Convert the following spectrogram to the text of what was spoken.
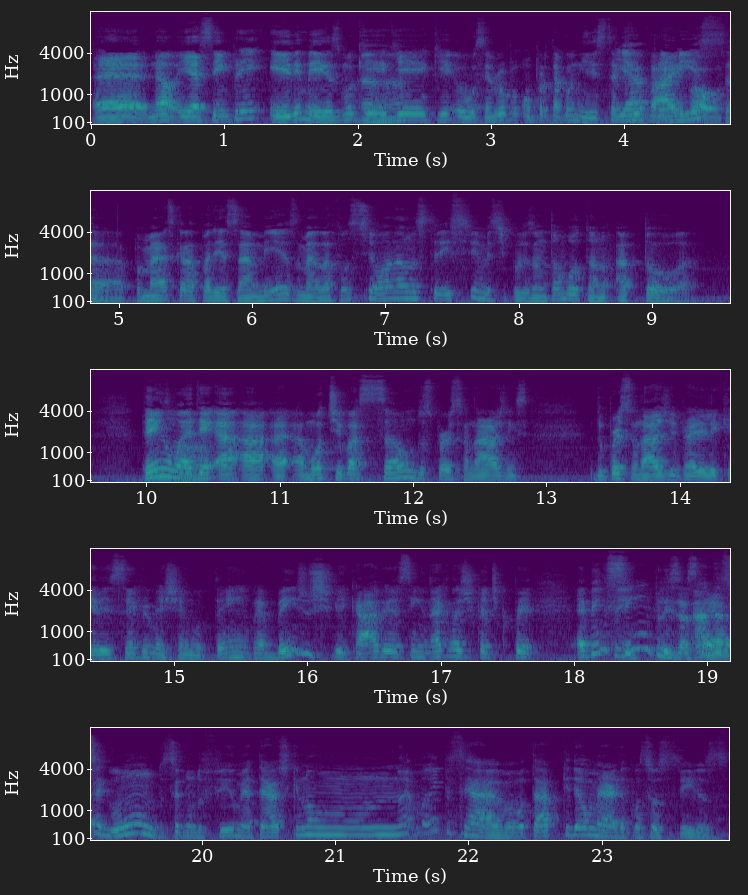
É, não, e é sempre ele mesmo que, Aham. que, que o, sempre o protagonista E que a vai e volta. premissa, por mais que ela pareça a mesma, ela funciona nos três filmes. Tipo, eles não estão voltando à toa. Tem, uma, tem voltam- a, a, a motivação dos personagens, do personagem pra ele querer sempre mexer no tempo, é bem justificável, assim, não é aquela justificativa. É bem Sim. simples A essa. do segundo, segundo filme, até acho que não, não é muito assim, ah, eu vou voltar porque deu merda com seus filhos.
